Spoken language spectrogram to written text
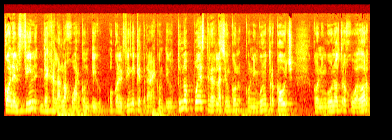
con el fin de jalarlo a jugar contigo o con el fin de que trabaje contigo. Tú no puedes tener relación con, ningún otro coach, con ningún otro jugador,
